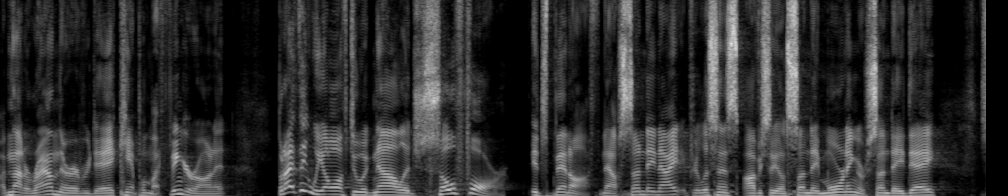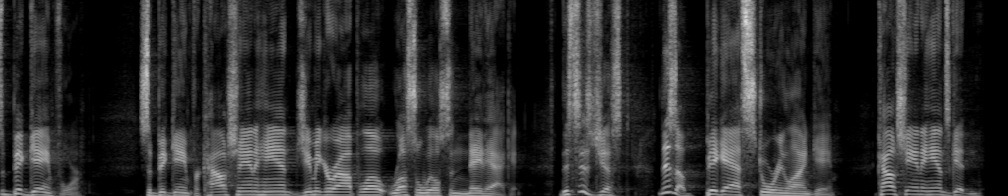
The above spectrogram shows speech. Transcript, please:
I'm not around there every day. I can't put my finger on it. But I think we all have to acknowledge so far it's been off. Now, Sunday night, if you're listening this, obviously on Sunday morning or Sunday day, it's a big game for him. It's a big game for Kyle Shanahan, Jimmy Garoppolo, Russell Wilson, Nate Hackett. This is just, this is a big ass storyline game. Kyle Shanahan's getting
